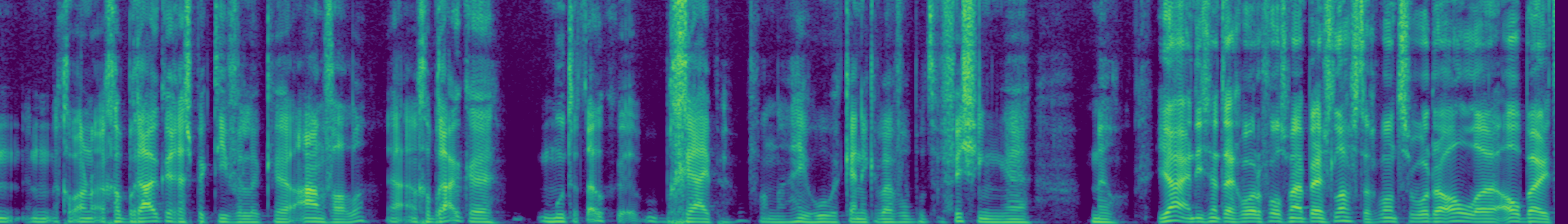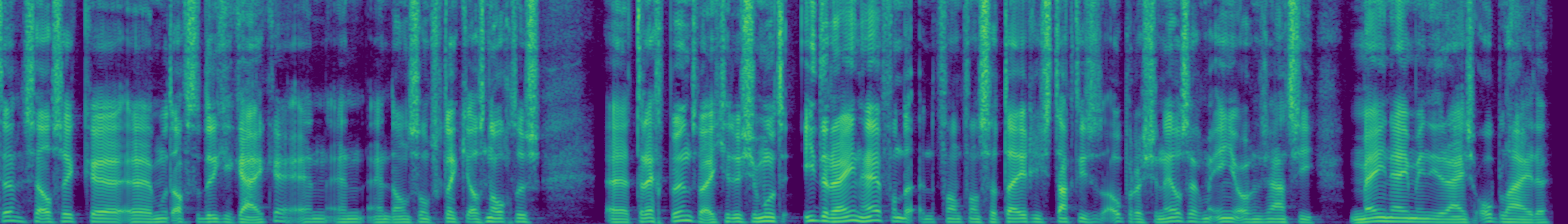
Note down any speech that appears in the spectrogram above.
een, een, gewoon een gebruiker respectievelijk aanvallen. Ja, een gebruiker moet het ook eh, begrijpen. Van, hey, hoe herken ik bijvoorbeeld een phishing eh, mail? Ja, en die zijn tegenwoordig volgens mij best lastig, want ze worden al, eh, al beter. Zelfs ik moet af en toe drie keer kijken en, en, en dan soms klik je alsnog. Dus terecht punt, weet je. Dus je moet iedereen, hè, van, de, van, van strategisch, tactisch tot operationeel, zeg maar, in je organisatie meenemen in die reis, opleiden.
